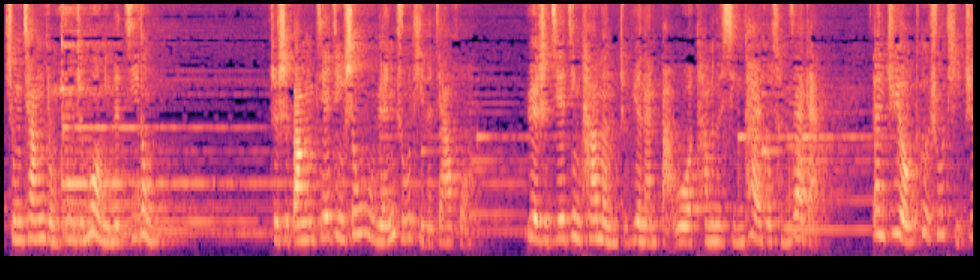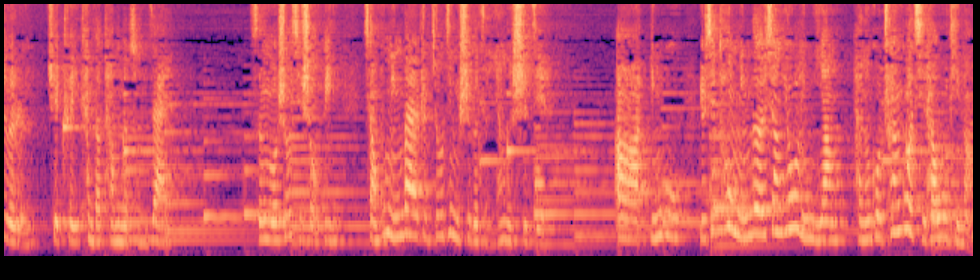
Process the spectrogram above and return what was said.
胸腔涌动着莫名的激动。这是帮接近生物原主体的家伙，越是接近它们，就越难把握它们的形态和存在感。但具有特殊体质的人却可以看到它们的存在。森罗收起手臂，想不明白这究竟是个怎样的世界。啊，银谷有些透明的，像幽灵一样，还能够穿过其他物体呢。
